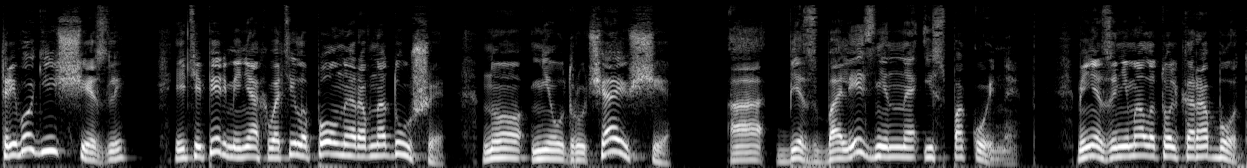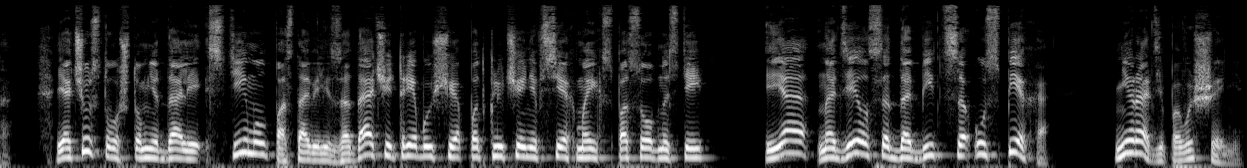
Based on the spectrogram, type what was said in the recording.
тревоги исчезли, и теперь меня охватило полное равнодушие, но не удручающее, а безболезненное и спокойное. Меня занимала только работа. Я чувствовал, что мне дали стимул, поставили задачи, требующие подключения всех моих способностей, и я надеялся добиться успеха. Не ради повышения.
